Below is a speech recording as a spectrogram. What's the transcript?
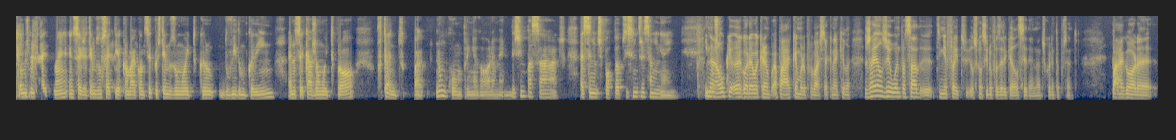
Estamos no 7, não é? Ou seja, temos um 7T que não vai acontecer, depois temos um 8 que duvido um bocadinho, a não ser que haja um 8 Pro. Portanto, pá, não comprem agora, man. Deixem passar a cena dos pop-ups, isso não interessa a ninguém. E não, depois... o que agora é a câmera, opá, a câmera por baixo, é que naquilo. Já a LG o ano passado eh, tinha feito, eles conseguiram fazer aquele LCD, não é? Dos 40%. Pá, agora é,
